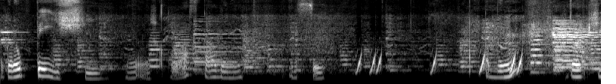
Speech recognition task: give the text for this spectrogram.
Agora é o peixe. É, acho que tá lascada, né? Não sei. Tá bom? Tô aqui.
